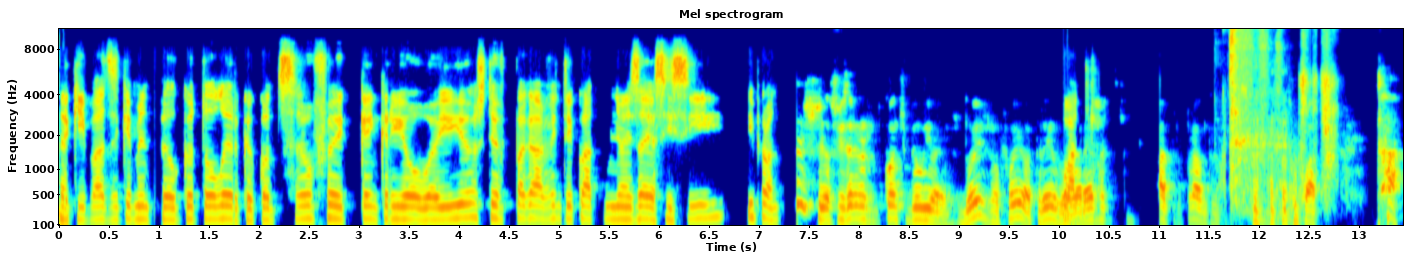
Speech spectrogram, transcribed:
Aqui, basicamente, pelo que eu estou a ler, o que aconteceu foi que quem criou a IOS teve que pagar 24 milhões à SEC e pronto. Eles fizeram quantos bilhões? Dois, não foi? Ou três? Quatro. Ou whatever? Quatro, pronto. quatro. Tá.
